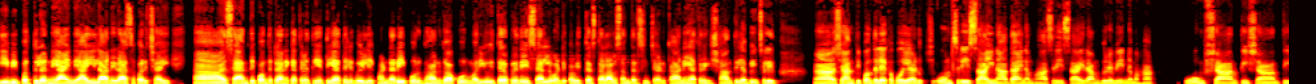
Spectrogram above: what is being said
ఈ విపత్తులన్నీ ఆయన్ని ఆ ఇలా నిరాశపరిచాయి. ఆ శాంతి పొందటానికి అతను తీర్థయాత్రలకు వెళ్ళి పండరీపూర్ గాన్గాపూర్ మరియు ఇతర ప్రదేశాల్లో వంటి పవిత్ర స్థలాలు సందర్శించాడు. కానీ అతనికి శాంతి లభించలేదు. ఆ శాంతి పొందలేకపోయాడు. ఓం శ్రీ సాయినాథాయ నమ శ్రీ సాయిరాం గురవే నమ. ఓం శాంతి శాంతి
